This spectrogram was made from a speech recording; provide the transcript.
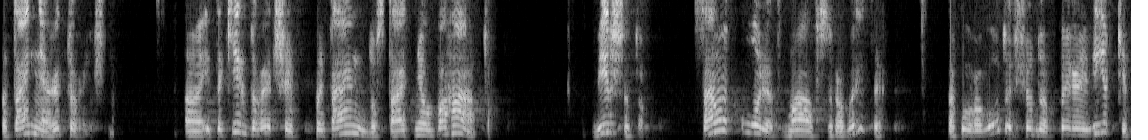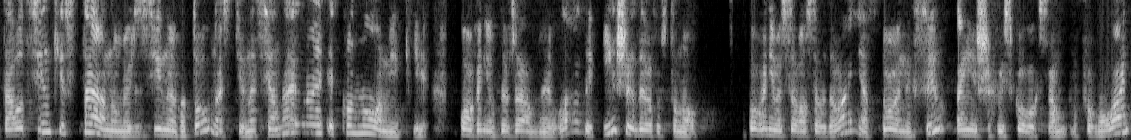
питання риторичне. Е, І таких, до речі, питань достатньо багато. Більше того, саме уряд мав зробити таку роботу щодо перевірки та оцінки стану мобілізаційної готовності національної економіки органів державної влади, інших держустанов, органів місцевого самоврядування, збройних сил та інших військових формувань,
